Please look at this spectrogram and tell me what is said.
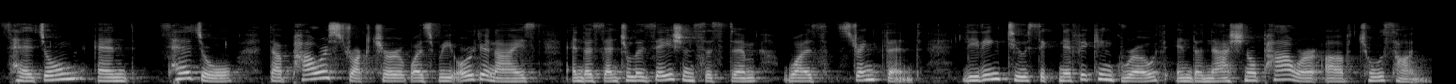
Sejong, and Sejo, the power structure was reorganized and the centralization system was strengthened, leading to significant growth in the national power of Joseon.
